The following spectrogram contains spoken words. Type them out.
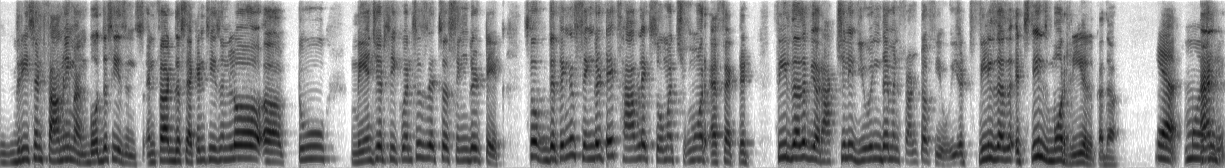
recent Family Man, both the seasons. In fact, the second season, low uh, two major sequences, it's a single take. So the thing is, single takes have like so much more effect. It feels as if you're actually viewing them in front of you it feels as it feels more real kada Yeah, more. and real,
